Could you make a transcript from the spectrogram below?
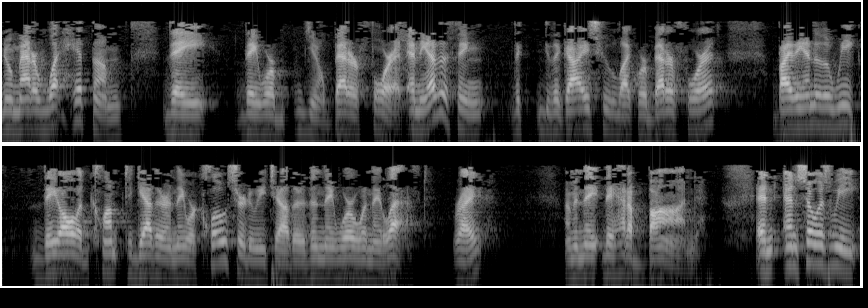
no matter what hit them, they, they were, you know, better for it. And the other thing the, the guys who like were better for it, by the end of the week, they all had clumped together and they were closer to each other than they were when they left, right? I mean, they, they had a bond. And, and so as we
